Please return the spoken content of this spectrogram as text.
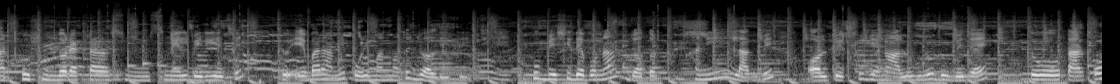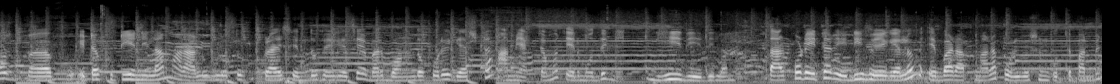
আর খুব সুন্দর একটা স্মেল বেরিয়েছে। তো এবার আমি পরিমাণ মতো জল দিয়ে দিয়েছি। খুব বেশি দেব না, যতখানি লাগবে, অল্প একটু যেন আলুগুলো ডুবে যায়। তো তারপর এটা ফুটিয়ে নিলাম আর আলুগুলো তো প্রায় সেদ্ধ হয়ে গেছে। এবার বন্ধ করে গ্যাসটা আমি এক চামচ এর মধ্যে ঘি- দিয়ে দিলাম। তারপর এটা রেডি হয়ে গেল। এবার আপনারা পরিবেশন করতে পারবেন।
